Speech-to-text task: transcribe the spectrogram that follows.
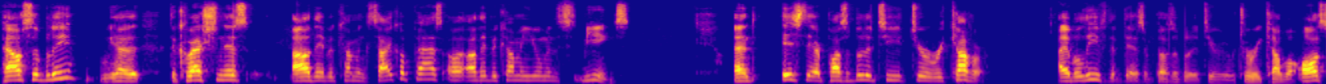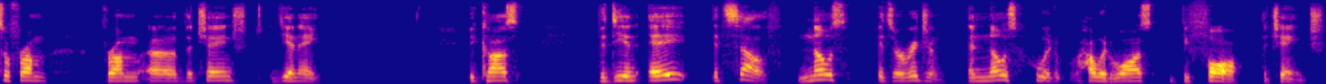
Possibly we have the question is are they becoming psychopaths or are they becoming human beings? And is there a possibility to recover? I believe that there's a possibility to, recover also from from uh, the changed dna because the dna itself knows its origin and knows who it how it was before the change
